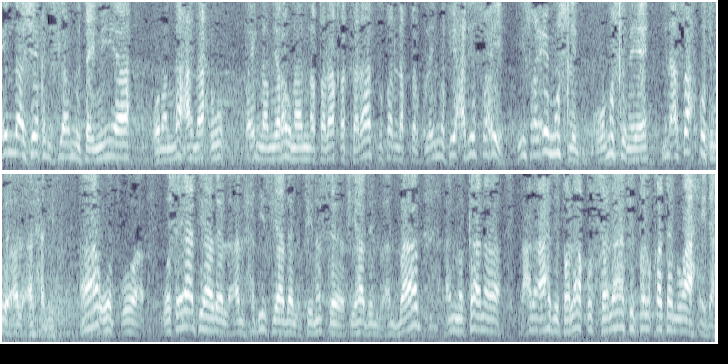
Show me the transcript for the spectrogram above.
إلا شيخ الإسلام ابن تيمية ومن نحى نحو فانهم يرون أن طلاق الثلاث تطلق طلق لأنه في حديث صحيح. في صحيح مسلم. ومسلم إيه؟ من أصح كتب الحديث. ها؟ وسيأتي هذا الحديث في هذا في نفس في هذا الباب. أنه كان على عهد طلاق الثلاث طلقة واحدة.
